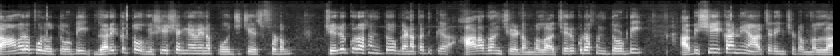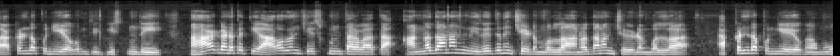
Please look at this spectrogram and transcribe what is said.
తామర పూలతోటి గరికతో విశేషంగా పూజ చేసుకోవడం చెరుకు రసంతో గణపతికి ఆరాధన చేయడం వల్ల చెరుకు రసంతో అభిషేకాన్ని ఆచరించడం వల్ల అఖండ పుణ్యయోగం సిద్ధిస్తుంది మహాగణపతి ఆరాధన చేసుకున్న తర్వాత అన్నదానాన్ని నివేదనం చేయడం వల్ల అన్నదానం చేయడం వల్ల అఖండ పుణ్యయోగము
